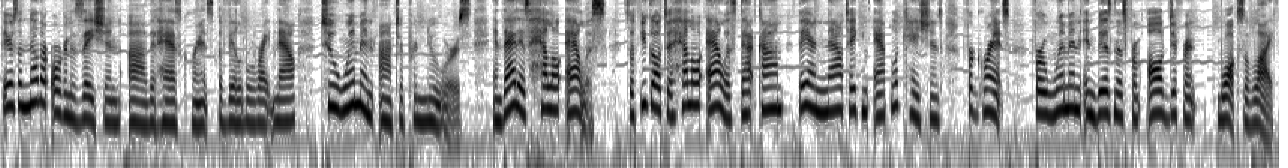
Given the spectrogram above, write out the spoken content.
there's another organization uh, that has grants available right now to women entrepreneurs, and that is Hello Alice. So if you go to helloalice.com, they are now taking applications for grants for women in business from all different walks of life.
